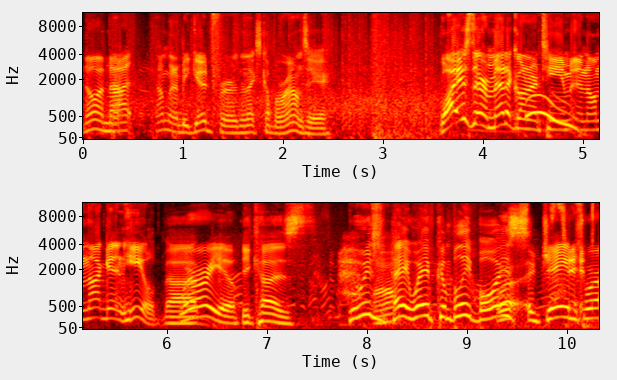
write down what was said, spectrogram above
No, I'm not. I'm gonna be good for the next couple rounds here. Why is there a medic on our team and I'm not getting healed? Uh, Where are you? Because Who is? hey, wave complete, boys. Uh, James, where are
